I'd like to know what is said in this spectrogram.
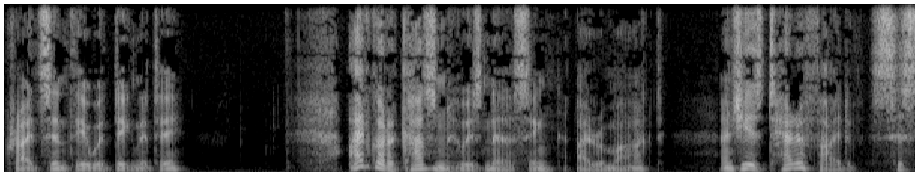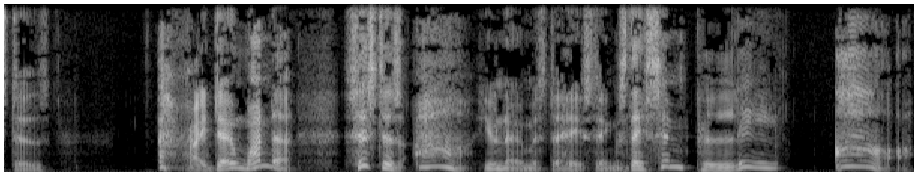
cried Cynthia with dignity. I've got a cousin who is nursing, I remarked, and she is terrified of sisters. Ah, I don't wonder. Sisters are, you know, Mr. Hastings. They simply are.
